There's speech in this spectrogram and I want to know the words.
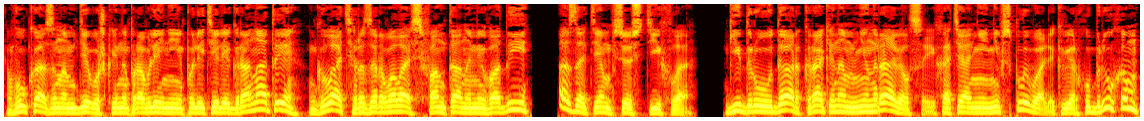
В указанном девушкой направлении полетели гранаты, гладь разорвалась фонтанами воды, а затем все стихло. Гидроудар кракенам не нравился, и хотя они не всплывали кверху брюхом,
